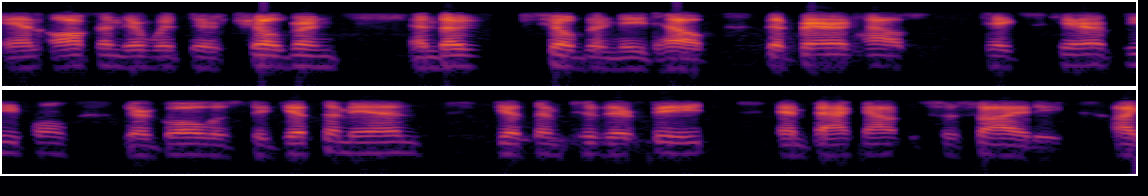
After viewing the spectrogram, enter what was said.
and often they're with their children, and those children need help the Barrett House takes care of people. Their goal is to get them in, get them to their feet, and back out in society. I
